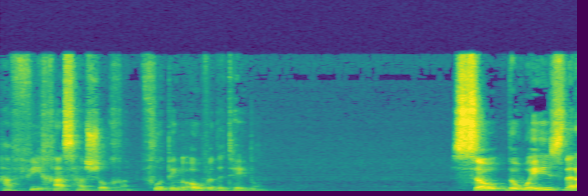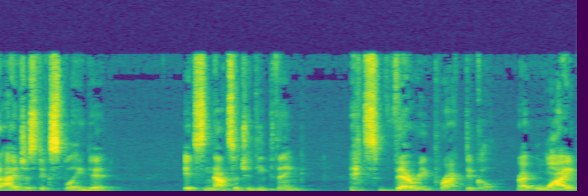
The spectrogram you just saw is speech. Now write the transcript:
hafichas hashulchan, flipping over the table. So the ways that I just explained it it's not such a deep thing. It's very practical, right? Why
